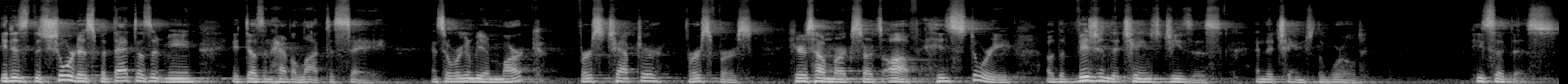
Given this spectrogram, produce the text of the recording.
It is the shortest, but that doesn't mean it doesn't have a lot to say. And so we're going to be in Mark, first chapter, first verse. Here's how Mark starts off his story of the vision that changed Jesus and that changed the world. He said this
